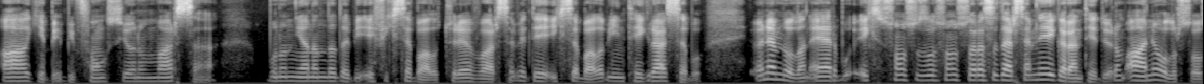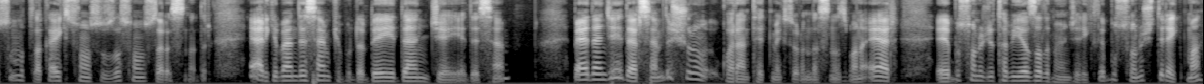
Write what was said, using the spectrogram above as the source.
a gibi bir fonksiyonum varsa bunun yanında da bir fx'e bağlı türev varsa ve dx'e bağlı bir integralse bu. Önemli olan eğer bu eksi sonsuzla sonsuz arası dersem neyi garanti ediyorum? A ne olursa olsun mutlaka eksi sonsuzla sonsuz arasındadır. Eğer ki ben desem ki burada B'den C'ye desem B'den C dersem de şunu garanti etmek zorundasınız bana. Eğer e, bu sonucu tabi yazalım öncelikle. Bu sonuç direktman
